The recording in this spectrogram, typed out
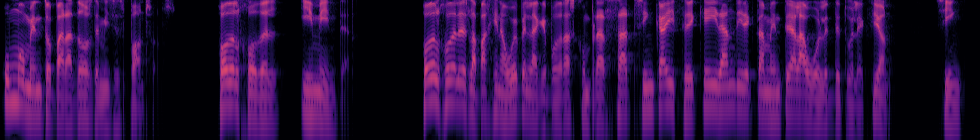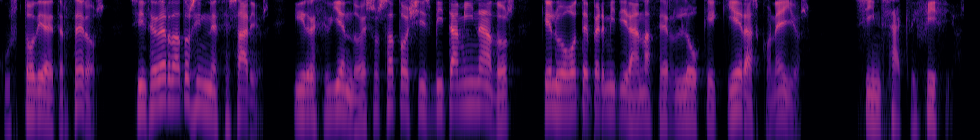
un momento para dos de mis sponsors, Hodel Hodel y Minter. Hodel Hodel es la página web en la que podrás comprar SAT sin KIC que irán directamente a la wallet de tu elección, sin custodia de terceros, sin ceder datos innecesarios y recibiendo esos satoshis vitaminados que luego te permitirán hacer lo que quieras con ellos, sin sacrificios.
